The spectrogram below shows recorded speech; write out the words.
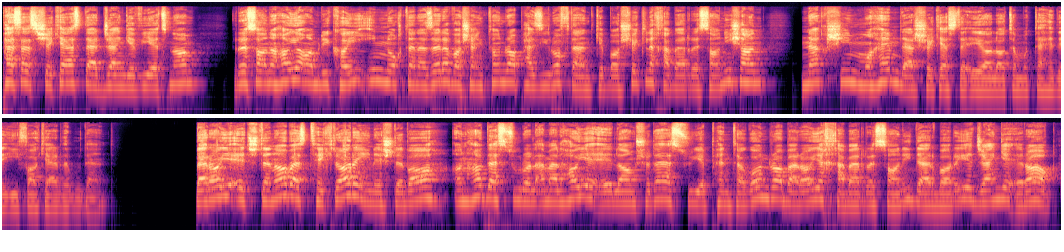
پس از شکست در جنگ ویتنام رسانه های آمریکایی این نقطه نظر واشنگتن را پذیرفتند که با شکل خبررسانیشان نقشی مهم در شکست ایالات متحده ایفا کرده بودند. برای اجتناب از تکرار این اشتباه آنها دستورالعملهای اعلام شده از سوی پنتاگون را برای خبررسانی درباره جنگ عراق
